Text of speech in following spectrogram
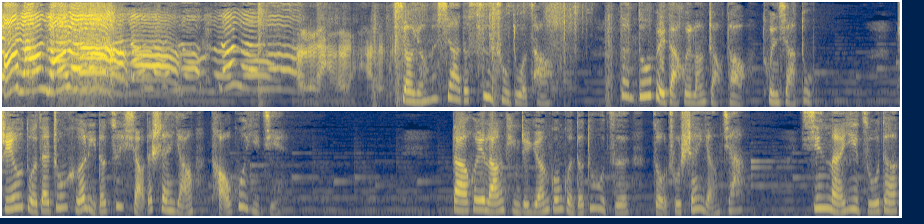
狼狼来了！狼来了！小羊们吓得四处躲藏，但都被大灰狼找到，吞下肚。只有躲在中河里的最小的山羊逃过一劫。大灰狼挺着圆滚滚的肚子走出山羊家，心满意足的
